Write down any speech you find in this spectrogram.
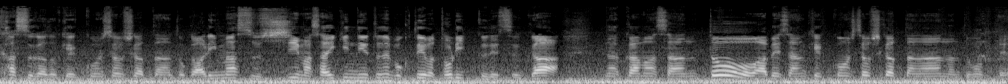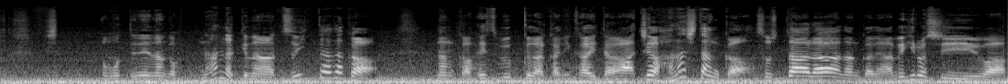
春日と結婚してほしかったなとかありますし、まあ、最近で言うとね僕といえばトリックですが仲間さんと阿部さん結婚してほしかったななんて思って思ってねなんかなんだっけなツイッターだかなんかフェイスブックだかに書いたあ違う話したんか。そしたらなんかね阿部寛は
